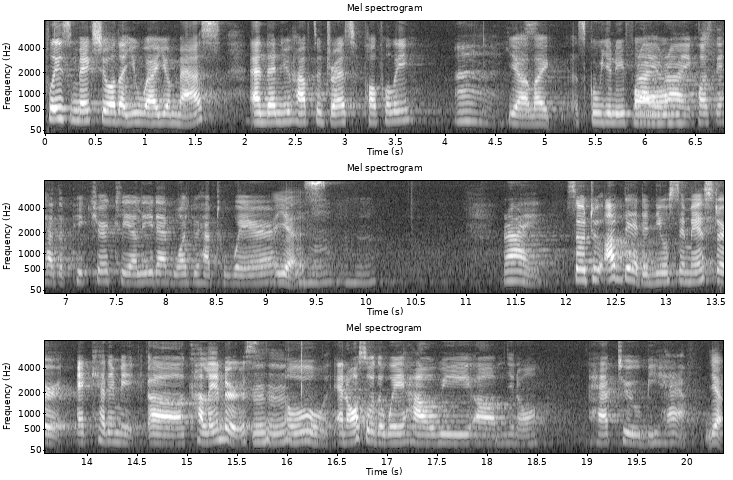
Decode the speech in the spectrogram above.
please make sure that you wear your mask and then you have to dress properly. Ah, Yeah, like school uniform. right right because they have the picture clearly that what you have to wear Yes. Right. So to update the new semester academic uh, calendars, oh, and also the way how we, um, you know, have to behave Yeah.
